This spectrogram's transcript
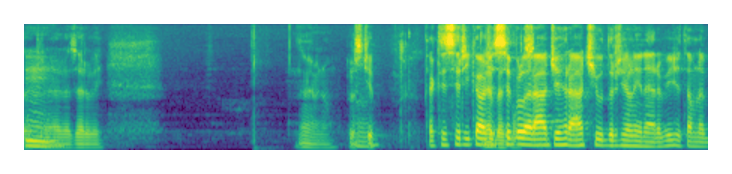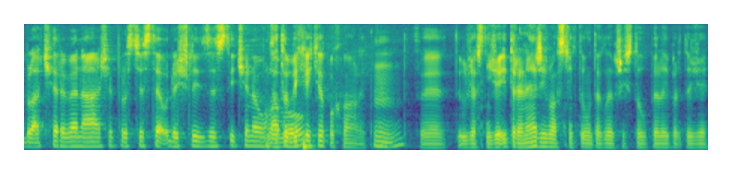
hmm. trenér rezervy. Nevím, no, prostě Tak ty si říkal, To že jsi byl rád, že hráči udrželi nervy, že tam nebyla červená, že prostě jste odešli ze styčenou hlavou. Za to bych je chtěl pochválit. Hmm. To, je, to je úžasný, že i trenéři vlastně k tomu takhle přistoupili, protože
